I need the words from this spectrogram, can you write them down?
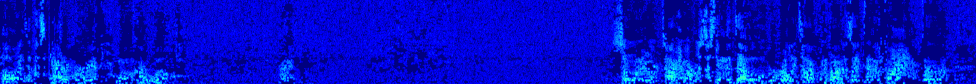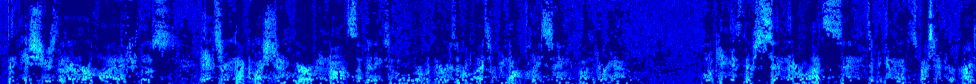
fall into this category of you won't, I will. Right? So when we're talking about resisting the devil, what we're really talking about is identifying the, the issues that are in our life, those answering that question, where are we not submitting to the Lord, areas of our lives are not placing under Him? Looking, is there sin there? Well, that's sin to begin with, especially if you're a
